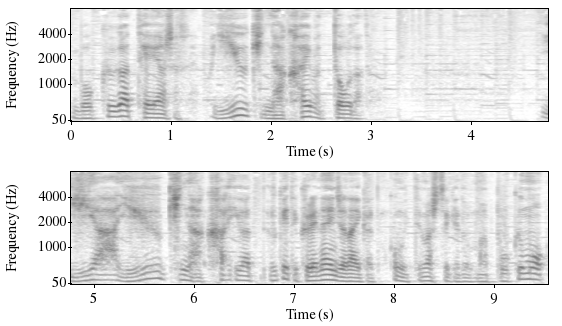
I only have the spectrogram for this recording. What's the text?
僕が提案したんですね。勇気中井はどうだと。いや勇気な会は受けてくれないんじゃないかと僕も言ってましたけど、まあ、僕も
